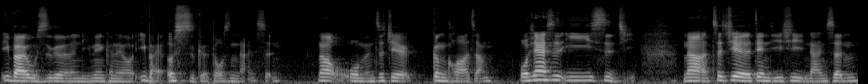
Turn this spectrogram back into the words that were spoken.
一百五十个人里面，可能有一百二十个都是男生。那我们这届更夸张，我现在是一一四级，那这届的电机系男生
